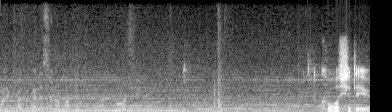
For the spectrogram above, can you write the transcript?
Want a cup of venison or mutton? course you do.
